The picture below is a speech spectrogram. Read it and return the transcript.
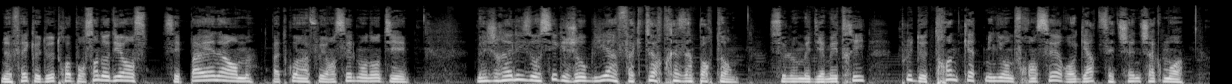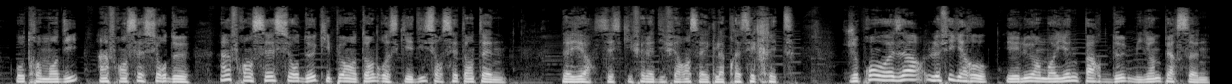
ne fait que 2-3% d'audience. C'est pas énorme, pas de quoi influencer le monde entier. Mais je réalise aussi que j'ai oublié un facteur très important. Selon Médiamétrie, plus de 34 millions de Français regardent cette chaîne chaque mois. Autrement dit, un Français sur deux. Un Français sur deux qui peut entendre ce qui est dit sur cette antenne. D'ailleurs, c'est ce qui fait la différence avec la presse écrite. Je prends au hasard Le Figaro, et est lu en moyenne par 2 millions de personnes.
